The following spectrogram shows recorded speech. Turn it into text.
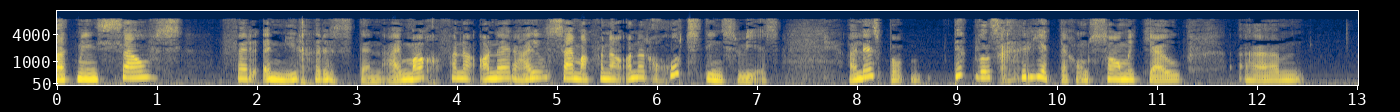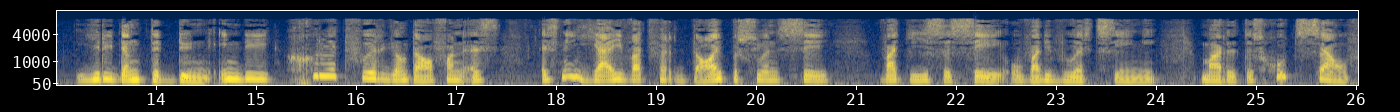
wat mens selfs vir 'n nie-Christen, hy mag van 'n ander, hy of sy mag van 'n ander godsdiens wees. Hulle is dikwels gretig om saam met jou ehm um, hierdie ding te doen en die groot voordeel daarvan is is nie jy wat vir daai persoon sê wat Jesus sê of wat die woord sê nie maar dit is God self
